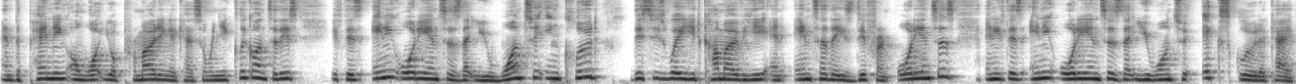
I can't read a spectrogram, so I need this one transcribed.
and depending on what you're promoting. Okay, so when you click onto this, if there's any audiences that you want to include, this is where you'd come over here and enter these different audiences. And if there's any audiences that you want to exclude, okay,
